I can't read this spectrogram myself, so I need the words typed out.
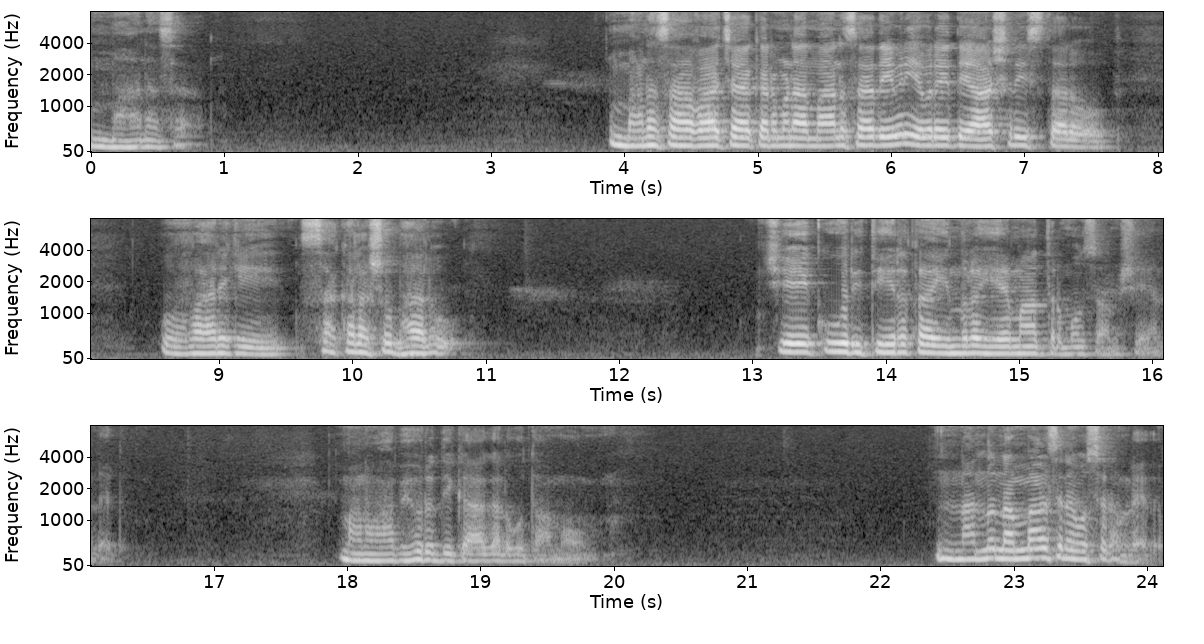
మానస. మనస వాచ కర్మణ మానసాదేవిని ఎవరైతే ఆశ్రయిస్తారో వారికి సకల శుభాలు. చేకూరి తీరత ఇందులో ఏమాత్రమూ సంశయం లేదు. మనం అభివృద్ధి కాగలుగుతాము. నన్ను నమ్మాల్సిన అవసరం లేదు.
